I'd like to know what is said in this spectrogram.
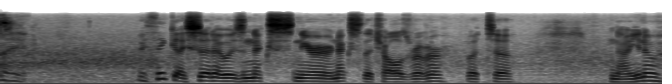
I think I said I was next near next to the Charles River, but uh, now you know.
